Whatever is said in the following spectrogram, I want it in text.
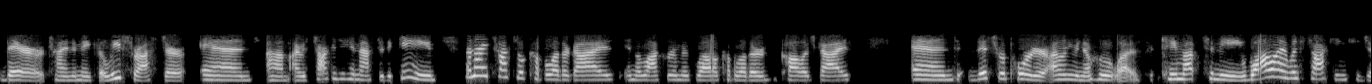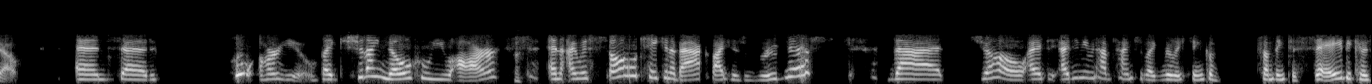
there trying to make the leafs roster and um i was talking to him after the game and i talked to a couple other guys in the locker room as well a couple other college guys and this reporter, I don't even know who it was, came up to me while I was talking to Joe and said, who are you? Like, should I know who you are? and I was so taken aback by his rudeness that Joe, I I didn't even have time to like really think of something to say because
